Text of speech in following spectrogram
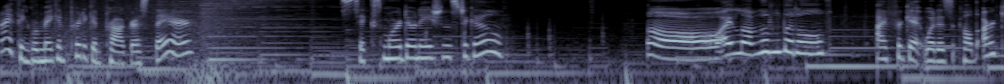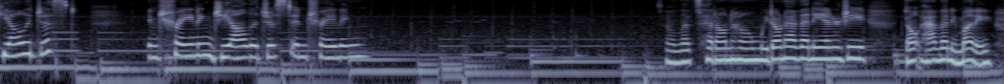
I think we're making pretty good progress there. Six more donations to go. Oh, I love the little, I forget what is it called, archaeologist in training, geologist in training. So let's head on home. We don't have any energy, don't have any money.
